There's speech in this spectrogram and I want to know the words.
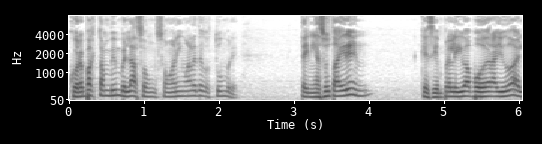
quarterbacks también, ¿verdad? Son, son animales de costumbre. Tenía su Tyren, que siempre le iba a poder ayudar.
